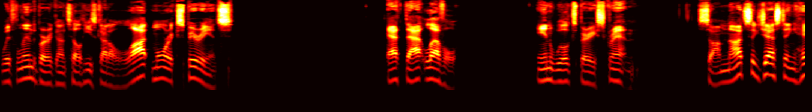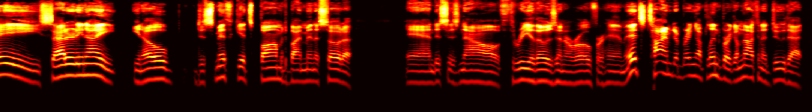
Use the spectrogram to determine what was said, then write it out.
with Lindberg until he's got a lot more experience at that level in Wilkes-Barre Scranton. So I'm not suggesting, hey, Saturday night, you know, DeSmith gets bombed by Minnesota, and this is now three of those in a row for him. It's time to bring up Lindberg. I'm not going to do that.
